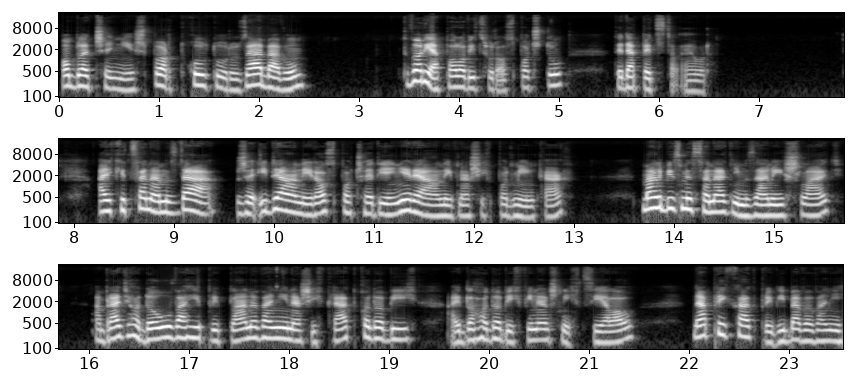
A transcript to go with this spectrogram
oblečenie, šport, kultúru, zábavu, tvoria polovicu rozpočtu, teda 500 eur. Aj keď sa nám zdá, že ideálny rozpočet je nereálny v našich podmienkach, mali by sme sa nad ním zamýšľať a brať ho do úvahy pri plánovaní našich krátkodobých aj dlhodobých finančných cieľov, napríklad pri vybavovaní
